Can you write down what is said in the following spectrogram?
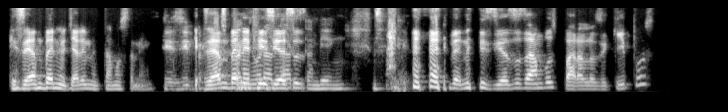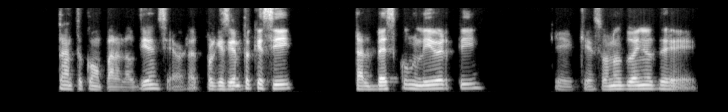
Que sean beneficiosos, ya lo inventamos también. Sí, sí, Que sean beneficiosos, también. beneficiosos ambos para los equipos, tanto como para la audiencia, ¿verdad? Porque siento que sí, tal vez con Liberty, que, que son los dueños de,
